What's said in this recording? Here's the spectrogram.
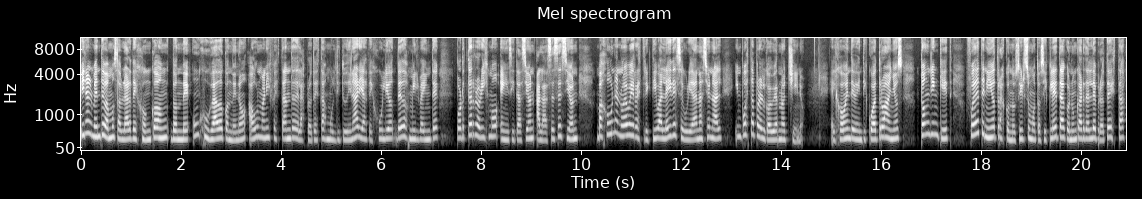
Finalmente vamos a hablar de Hong Kong, donde un juzgado condenó a un manifestante de las protestas multitudinarias de julio de 2020 por terrorismo e incitación a la secesión bajo una nueva y restrictiva ley de seguridad nacional impuesta por el gobierno chino. El joven de 24 años, Tong Jin Kit, fue detenido tras conducir su motocicleta con un cartel de protesta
